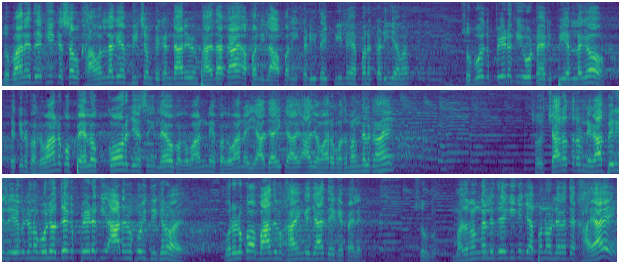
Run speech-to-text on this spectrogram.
सुबह ने देखी कि सब खावन लगे अब बीच में बिगंडारे में फ़ायदा का है, अपन ही ला, अपन ही कड़ी ते पी ले, अपन कड़ी है सुबह के पेड़ की ओट है कि पियन लगे हो लेकिन भगवान को पहलो कौर जैसे ही ले भगवान ने भगवान ने याद आई कि आज हमारा मधमंगल कहाँ है? सो चारों तरफ़ निगाह फेरी से एक जनो बोलो देख पेड़ की आड़ में कोई दिख रहा है। बोले, रुको बाद में खाएँगे, जाए देखें पहले। सो मधमंगल ने देखी कि जो अपन ले गए खाया है?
